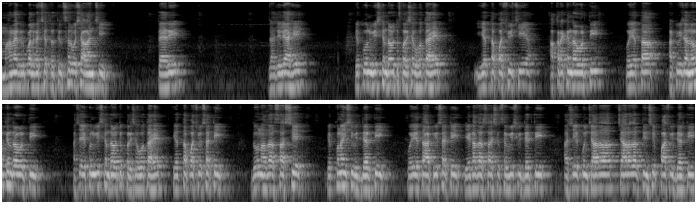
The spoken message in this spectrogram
महानगरपालिका क्षेत्रातील सर्व शाळांची तयारी झालेली आहे. एकूण वीस केंद्रावरती परीक्षा होत आहेत. इयत्ता पाचवीची अकरा केंद्रावरती व इयत्ता आठवीच्या नऊ केंद्रावरती अशा एकूण वीस केंद्रावरती परीक्षा होत आहेत. इयत्ता पाचवीसाठी दोन हजार सातशे एकोणऐंशी विद्यार्थी व इयत्ता आठवीसाठी एक हजार सहाशे सव्वीस विद्यार्थी असे एकूण चार हजार चार हजार तीनशे पाच विद्यार्थी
